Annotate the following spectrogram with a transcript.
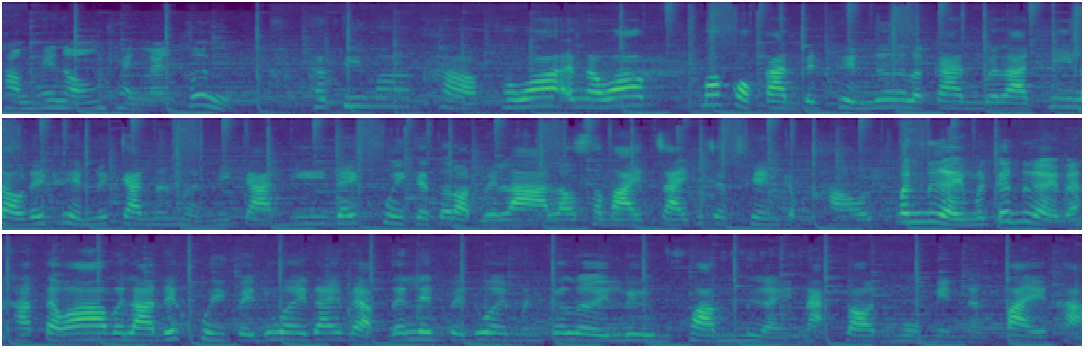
ทำให้น้องแข็งแรงขึ้น แฮปปี้มากค่ะ เพราะว่าแอนนาว่ามากกว่าการเป็นเทรนเนอร์ละกันเวลาที่เราได้เทรนด้วยกันมันเหมือนมีการที่ได้คุยกันตลอดเวลาเราสบายใจที่จะเทรนกับเขามันเหนื่อยมันก็เหนื่อยนะคะ แต่ว่าเวลาได้คุยไปด้วยได้แบบได้เล่นไปด้วย มันก็เลยลืมความเหนื่อยณตอนโมเมนต์นั้นไปค่ะ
